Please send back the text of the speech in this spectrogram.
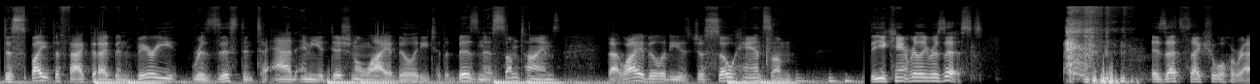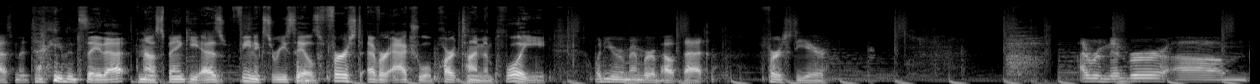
despite the fact that I've been very resistant to add any additional liability to the business, sometimes that liability is just so handsome that you can't really resist. is that sexual harassment to even say that? Now, Spanky, as Phoenix Resale's first ever actual part time employee, what do you remember about that first year? I remember um,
